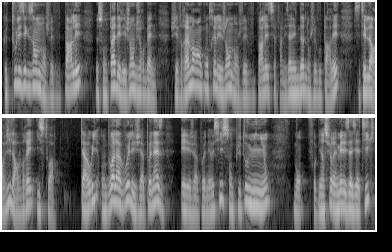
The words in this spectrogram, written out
que tous les exemples dont je vais vous parler ne sont pas des légendes urbaines. J'ai vraiment rencontré les gens dont je vais vous parler, enfin les anecdotes dont je vais vous parler, c'était leur vie, leur vraie histoire. Car oui, on doit l'avouer, les japonaises et les japonais aussi sont plutôt mignons. Bon, faut bien sûr aimer les asiatiques,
